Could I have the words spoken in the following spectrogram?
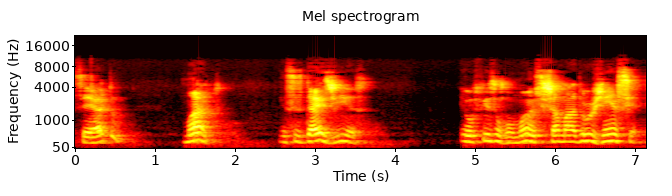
Certo. Marcos, nesses 10 dias, eu fiz um romance chamado Urgência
